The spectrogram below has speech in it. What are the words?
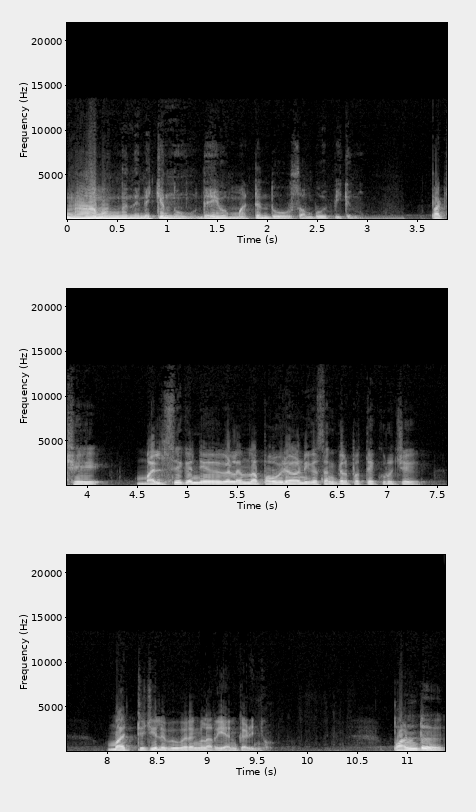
നാം ഒന്ന് നനയ്ക്കുന്നു ദൈവം മറ്റെന്തോ സംഭവിപ്പിക്കുന്നു. പക്ഷേ മത്സ്യകന്യകകൾ എന്ന പൗരാണിക സങ്കല്പത്തെക്കുറിച്ച് മറ്റു ചില വിവരങ്ങൾ അറിയാൻ കഴിഞ്ഞു. പണ്ട്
